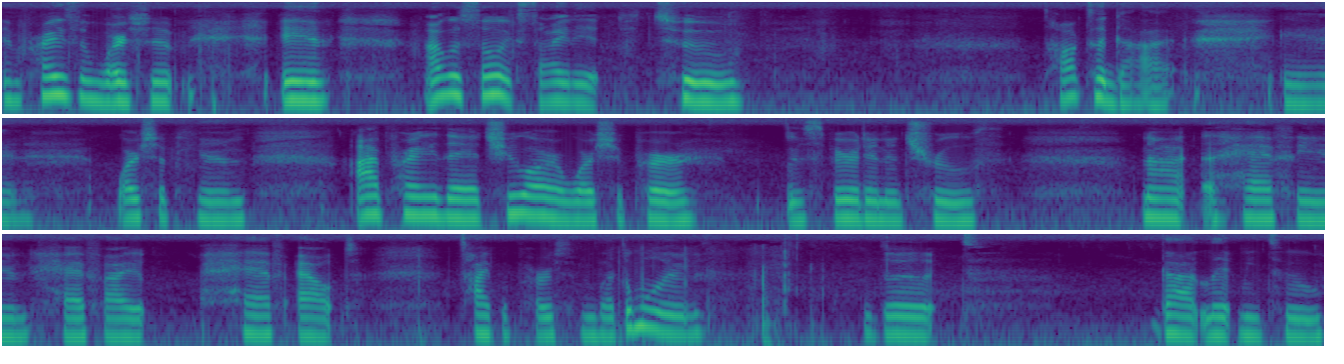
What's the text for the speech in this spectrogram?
in praise and worship, and I was so excited to talk to God and worship Him. I pray that you are a worshiper in spirit and in truth, not a half in, half out, half out type of person, but the one that God led me to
